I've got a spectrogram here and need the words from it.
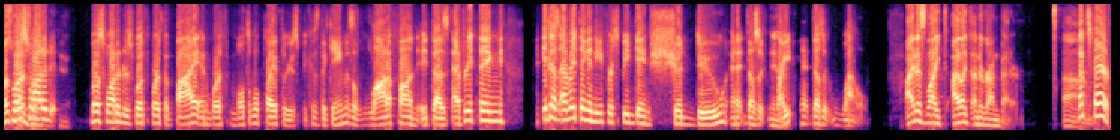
Most Most Wanted. Wanted- Most Wanted is both worth a buy and worth multiple playthroughs because the game is a lot of fun. It does everything it does everything a Need for Speed game should do, and it does it Yeah. right and it does it well. I just liked I liked Underground better. Um, That's fair.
